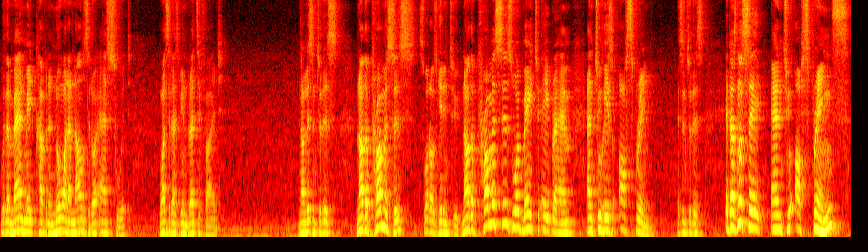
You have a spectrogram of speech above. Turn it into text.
with a man made covenant, no one annuls it or adds to it once it has been ratified. Now, listen to this. Now, the promises, that's what I was getting to. Now, the promises were made to Abraham and to his offspring. Listen to this. It does not say, and to offsprings,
